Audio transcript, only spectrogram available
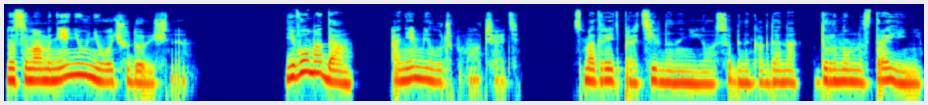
но самомнение у него чудовищное. Его мадам, о ней мне лучше помолчать. Смотреть противно на нее, особенно когда она в дурном настроении.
